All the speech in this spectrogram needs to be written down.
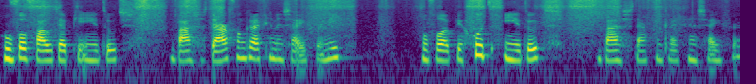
Hoeveel fout heb je in je toets? Op basis daarvan krijg je een cijfer niet. Hoeveel heb je goed in je toets? Op basis daarvan krijg je een cijfer.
